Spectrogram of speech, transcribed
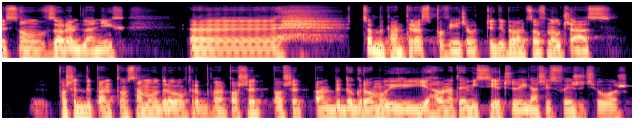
y, są wzorem dla nich. Co by pan teraz powiedział? Gdyby pan cofnął czas, poszedłby pan tą samą drogą, którą by pan poszedł? Poszedł pan by do gromu i jechał na tę misję, czy inaczej swoje życie ułożył?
